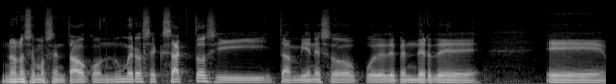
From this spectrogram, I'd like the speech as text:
No nos hemos sentado con números exactos y también eso puede depender de eh,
